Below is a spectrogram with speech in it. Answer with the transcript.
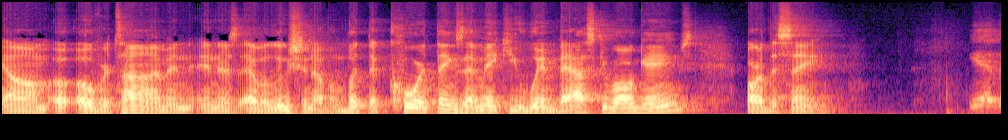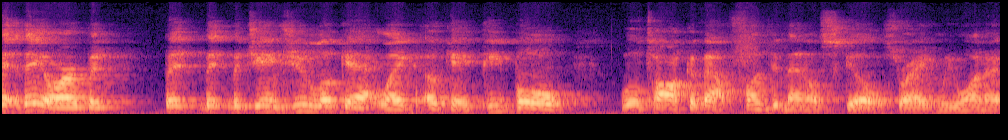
um, over time and, and there's evolution of them. But the core things that make you win basketball games are the same. Yeah, they, they are. But, but, but, but James, you look at like, okay, people will talk about fundamental skills, right? We want to,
